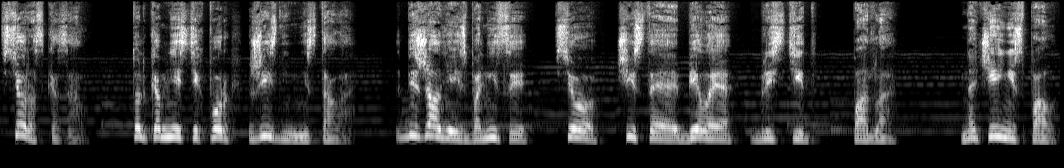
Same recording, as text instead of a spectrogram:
Все рассказал. Только мне с тех пор жизни не стало. Сбежал я из больницы, все чистое, белое блестит, падла. Ночей не спал,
